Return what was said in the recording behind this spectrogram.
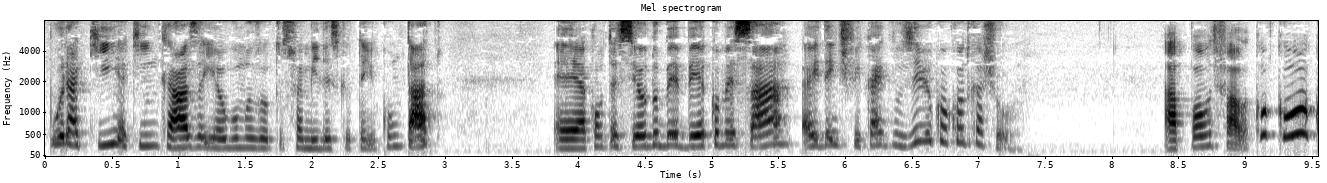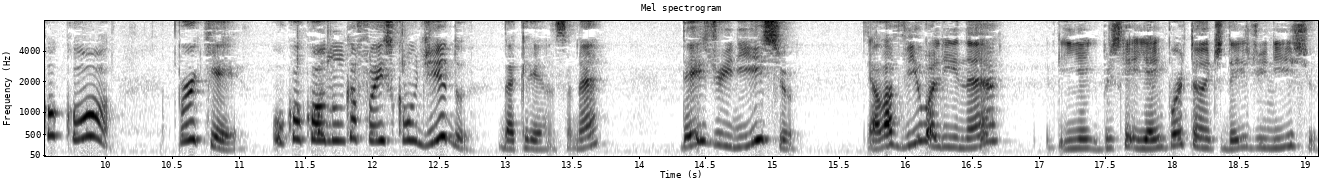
por aqui, aqui em casa e algumas outras famílias que eu tenho contato, é, aconteceu do bebê começar a identificar, inclusive, o cocô do cachorro aponta e fala cocô, cocô. Por quê? O cocô nunca foi escondido da criança, né? Desde o início, ela viu ali, né? E, que, e é importante, desde o início,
